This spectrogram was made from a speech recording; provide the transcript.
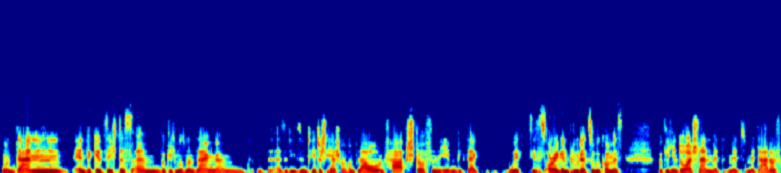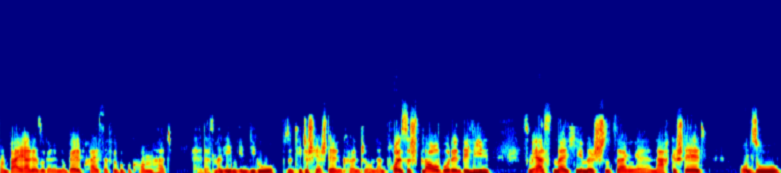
Und dann entwickelt sich das ähm, wirklich, muss man sagen, ähm, also die synthetische Herstellung von blauen Farbstoffen, eben wie gesagt, wo jetzt dieses Oregon Blue dazu gekommen ist, wirklich in Deutschland mit, mit, mit Adolf von Bayer, der sogar den Nobelpreis dafür bekommen hat, dass man eben Indigo synthetisch herstellen könnte. Und dann preußisch Blau wurde in Berlin zum ersten Mal chemisch sozusagen äh, nachgestellt. Und so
